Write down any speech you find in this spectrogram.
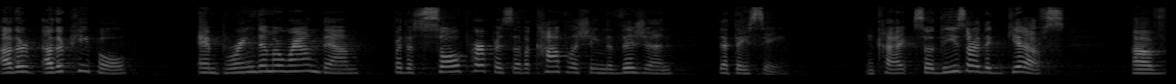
other, other people, and bring them around them for the sole purpose of accomplishing the vision that they see. Okay? So these are the gifts of,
